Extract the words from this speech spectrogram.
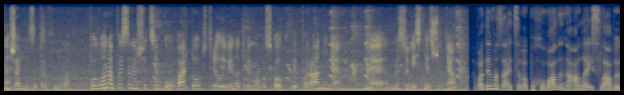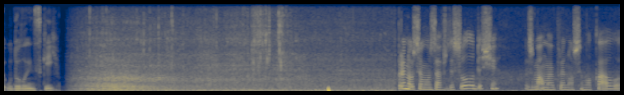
На жаль, не зателефонував. Було написано, що це був артобстріл, і він отримав осколкові поранення, не, несумісні з життям. Вадима Зайцева поховали на Алеї Слави у Долинській. Приносимо завжди солодощі. З мамою приносимо каву,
